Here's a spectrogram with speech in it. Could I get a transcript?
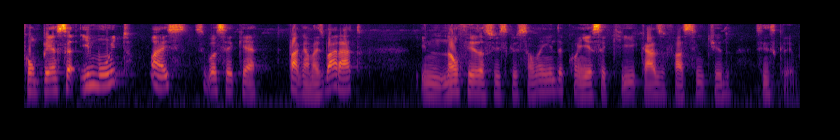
compensa e muito, mas se você quer pagar mais barato e não fez a sua inscrição ainda, conheça aqui, caso faça sentido, se inscreva.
